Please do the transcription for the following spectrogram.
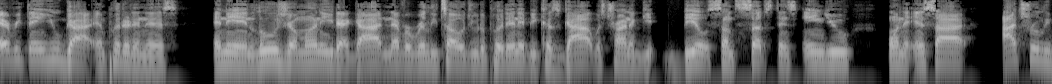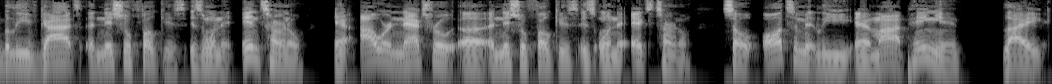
everything you got and put it in this and then lose your money that God never really told you to put in it because God was trying to get, build some substance in you on the inside. I truly believe God's initial focus is on the internal and our natural uh, initial focus is on the external. So ultimately, in my opinion, like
